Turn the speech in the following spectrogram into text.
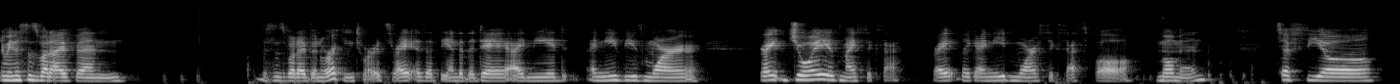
I mean, this is what I've been this is what I've been working towards, right? Is at the end of the day, I need I need these more right? Joy is my success, right? Like I need more successful moments to feel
